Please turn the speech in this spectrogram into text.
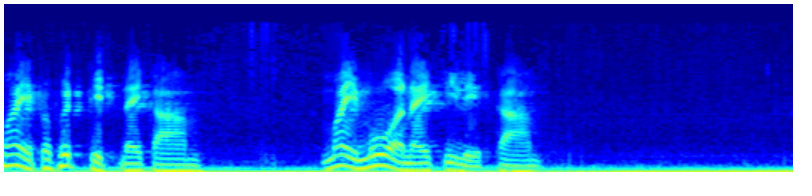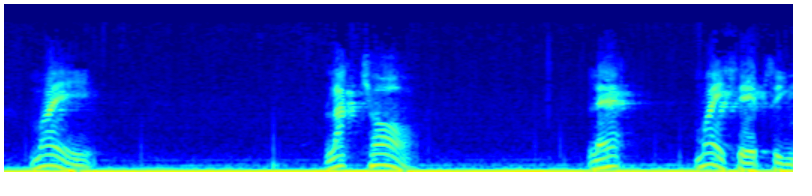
ไม่ประพฤติผิดในกาม ไม่มั่วในกิเลสกาม ไม่ลักช่อ และ ไม่เสพสิ่ง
